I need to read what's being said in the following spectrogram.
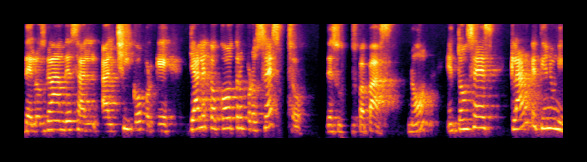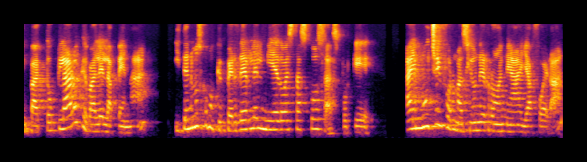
de los grandes al, al chico porque ya le tocó otro proceso de sus papás, ¿no? Entonces, claro que tiene un impacto, claro que vale la pena, y tenemos como que perderle el miedo a estas cosas porque hay mucha información errónea allá afuera.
